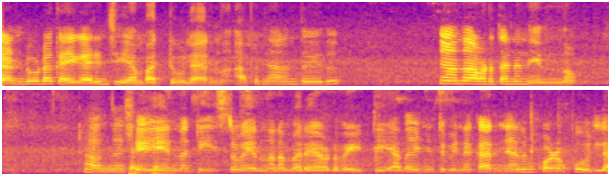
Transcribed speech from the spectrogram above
രണ്ടും കൂടെ കൈകാര്യം ചെയ്യാൻ പറ്റൂലായിരുന്നു. അപ്പോൾ ഞാൻ എന്ത് ചെയ്തു? ഞാൻ അവിടെ തന്നെ നിന്നു. അന്ന് ശരി എന്നാൽ ടീച്ചർ വരുന്നിടം വരെ അവിടെ വെയിറ്റ് ചെയ്യുക അത് കഴിഞ്ഞിട്ട് പിന്നെ കരഞ്ഞാലും കുഴപ്പമില്ല.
